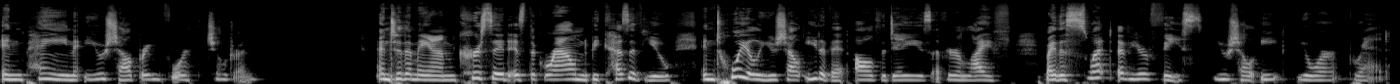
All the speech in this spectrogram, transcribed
In pain you shall bring forth children. And to the man, Cursed is the ground because of you. In toil you shall eat of it all the days of your life. By the sweat of your face you shall eat your bread.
